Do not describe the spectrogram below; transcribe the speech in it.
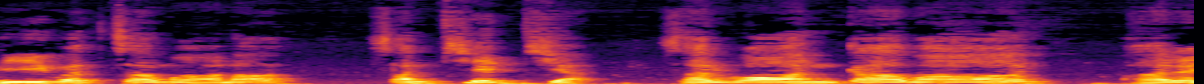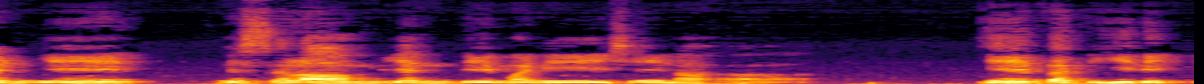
భీవత్సమానా సంత్యజ్య సర్వాన్ కామాన్ అరణ్యే విశ్రామ్యంతి మనీషిణ ఏతత్ ఇది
